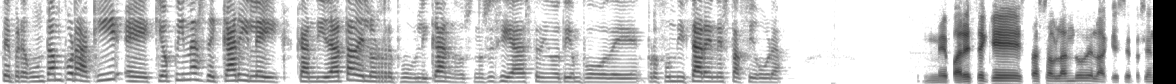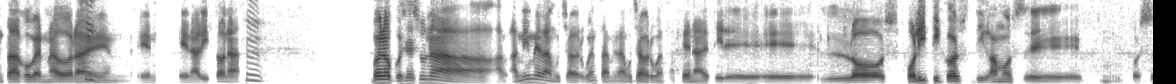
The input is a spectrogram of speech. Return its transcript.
Te preguntan por aquí, ¿qué opinas de Carrie Lake, candidata de los republicanos? No sé si has tenido tiempo de profundizar en esta figura. Me parece que estás hablando de la que se presenta gobernadora en, Arizona. Hmm. Bueno, pues es una. A mí me da mucha vergüenza, me da mucha vergüenza ajena. Es decir, eh, eh, los políticos, digamos, eh, pues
